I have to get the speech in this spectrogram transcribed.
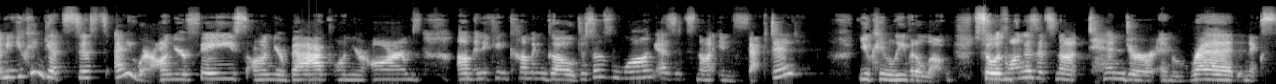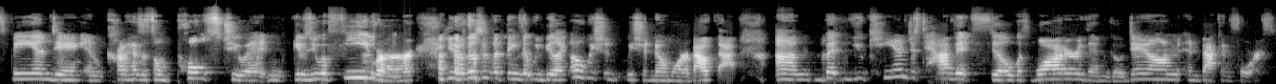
I mean, you can get cysts anywhere on your face, on your back, on your arms, um, and it can come and go. Just as long as it's not infected, you can leave it alone. So as long as it's not tender and red and expanding and kind of has its own pulse to it and gives you a fever, you know, those are the things that we'd be like, oh, we should we should know more about that. Um, but you can just have it fill with water, then go down and back and forth.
